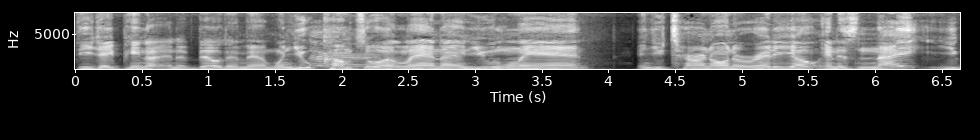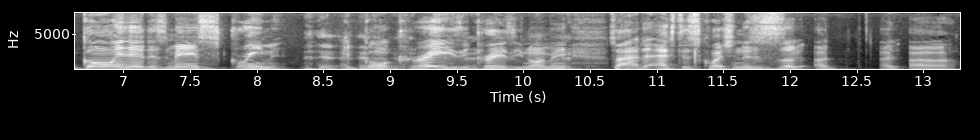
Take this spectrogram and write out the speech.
DJ Peanut in the building, man. When you come to Atlanta and you land and you turn on the radio and it's night, you go and hear this man screaming, like going crazy, crazy. You know what I mean? So I had to ask this question. This is a, a, a, a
